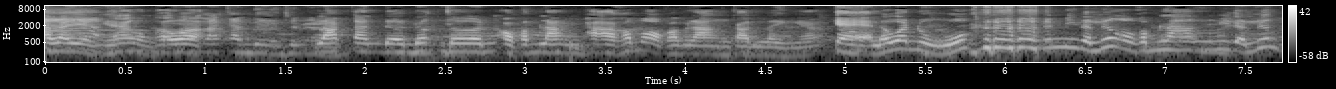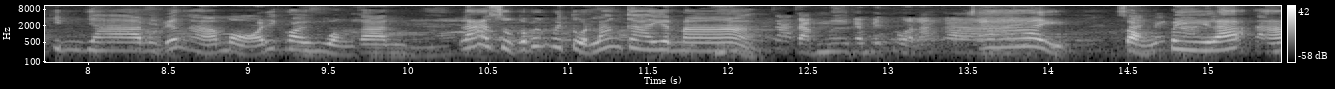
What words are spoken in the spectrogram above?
อะไรอย่างเงี้ยของเขาอะรักกันเดินใช่ไหมรักกันเดินเดินเดินออกกำลังพาเขามาออกกำลังกันอะไรเงี้ยแก่แล้วว่าหนูไม่มีแต่เรื่องออกกำลัง มีแต่เรื่องกินยา มีเรื่องหาหมอที่คอยห่วงกัน ล่าสุดก็เพิ่งไปตรวจร่างกายกันมาจับมือกันไปตรวจร่างกายใช่สองปีละอะ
